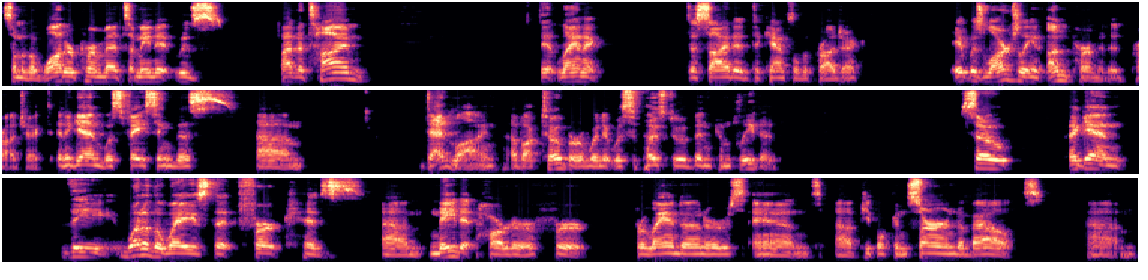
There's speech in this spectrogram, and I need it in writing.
some of the water permits. I mean, it was by the time Atlantic decided to cancel the project, it was largely an unpermitted project, and again was facing this um, deadline of October when it was supposed to have been completed. So, again, the one of the ways that FERC has um, made it harder for for landowners and uh, people concerned about um,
